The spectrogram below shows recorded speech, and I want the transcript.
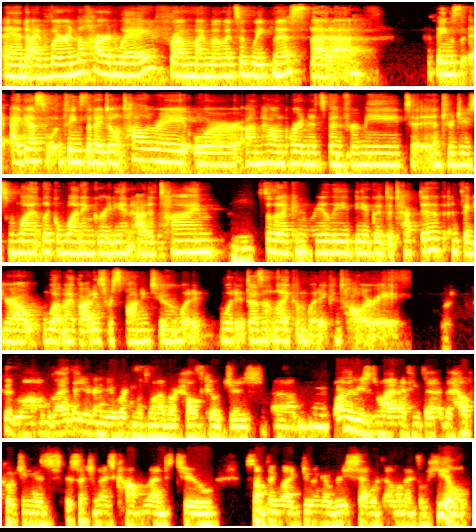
and I've learned the hard way from my moments of weakness that uh, things, I guess, things that I don't tolerate, or um, how important it's been for me to introduce one, like one ingredient at a time, mm-hmm. so that I can really be a good detective and figure out what my body's responding to and what it what it doesn't like and what it can tolerate. Good. Well, I'm glad that you're going to be working with one of our health coaches. Um, mm-hmm. One of the reasons why I think that the health coaching is, is such a nice complement to something like doing a reset with Elemental Heal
